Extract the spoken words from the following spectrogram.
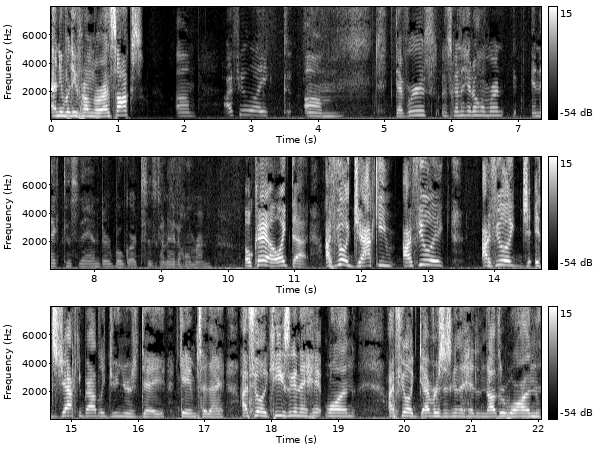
Anybody from the Red Sox? Um, I feel like um, Devers is gonna hit a home run, and Alexander Bogaerts is gonna hit a home run. Okay, I like that. I feel like Jackie. I feel like. I feel like it's Jackie Bradley Jr.'s day game today. I feel like he's gonna hit one. I feel like Devers is gonna hit another one,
